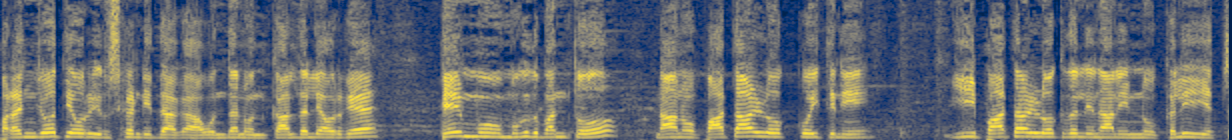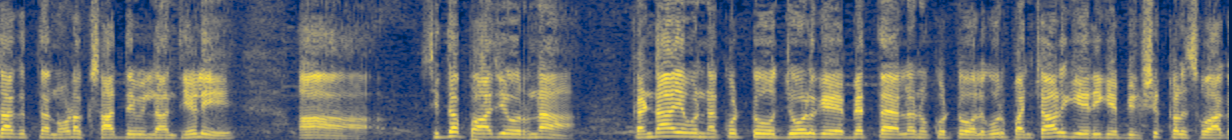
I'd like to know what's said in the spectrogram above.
ಪರಂಜ್ಯೋತಿ ಅವರು ಇರಿಸ್ಕೊಂಡಿದ್ದಾಗ ಒಂದನ್ನೊಂದು ಕಾಲದಲ್ಲಿ ಅವ್ರಿಗೆ, ಟೈಮು ಮುಗಿದು ಬಂತು, ನಾನು ಪಾತಾಳ್ ಲೋಕಕ್ಕೆ ಹೋಯ್ತೀನಿ. ಈ ಪಾತಾಳ್ ಲೋಕದಲ್ಲಿ ನಾನು ಇನ್ನು ಕಲಿ ಹೆಚ್ಚಾಗುತ್ತಾ ನೋಡೋಕ್ಕೆ ಸಾಧ್ಯವಿಲ್ಲ ಅಂತ ಹೇಳಿ ಆ ಸಿದ್ದಪ್ಪಾಜಿಯವ್ರನ್ನ ಕಂಡಾಯವನ್ನು ಕೊಟ್ಟು ಜೋಳಿಗೆ ಬೆತ್ತ ಎಲ್ಲನೂ ಕೊಟ್ಟು ಅಲಗೂರು ಪಂಚಾಳಗೇರಿಗೆ ಭಿಕ್ಷಕ್ಕೆ ಕಳಿಸುವಾಗ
